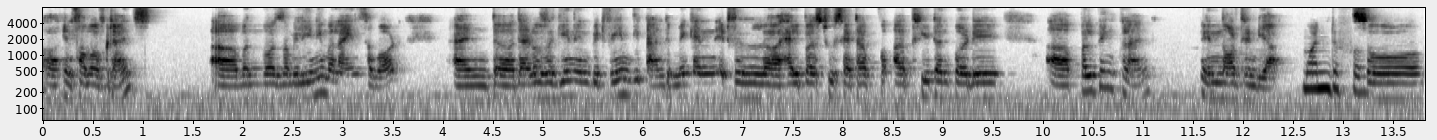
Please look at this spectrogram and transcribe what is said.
uh, in form of grants. Uh, one was the Millennium Alliance Award, and that was again in between the pandemic, and it will help us to set up a three ton per day pulping plant in North India. Wonderful. So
